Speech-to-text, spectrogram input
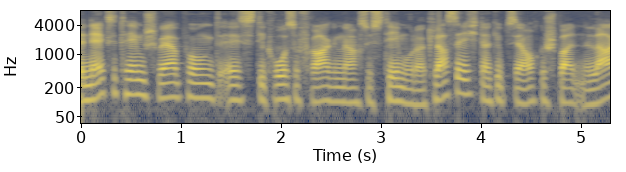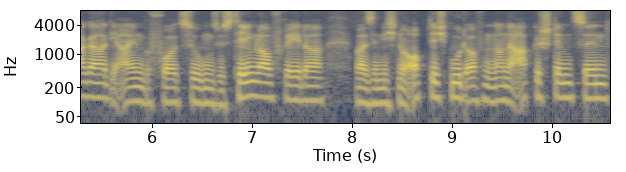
Der nächste Themenschwerpunkt ist die große Frage nach System oder klassisch. Da gibt es ja auch gespaltene Lager. Die einen bevorzugen Systemlaufräder, weil sie nicht nur optisch gut aufeinander abgestimmt sind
